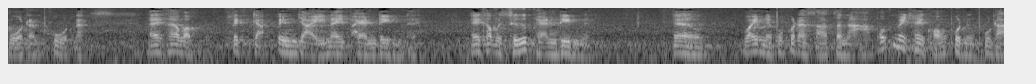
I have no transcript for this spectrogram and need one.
บัวท่านพูดนะไอ้ข้าแบบเป็นจะเป็นใหญ่ในแผ่นดินเลย ไอ้เข้าไปซื้อแผ่นดินเออไว้ในพระพุทธศาสนาเพราะไม่ใช่ของผู้หนึ่งผู้ใด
